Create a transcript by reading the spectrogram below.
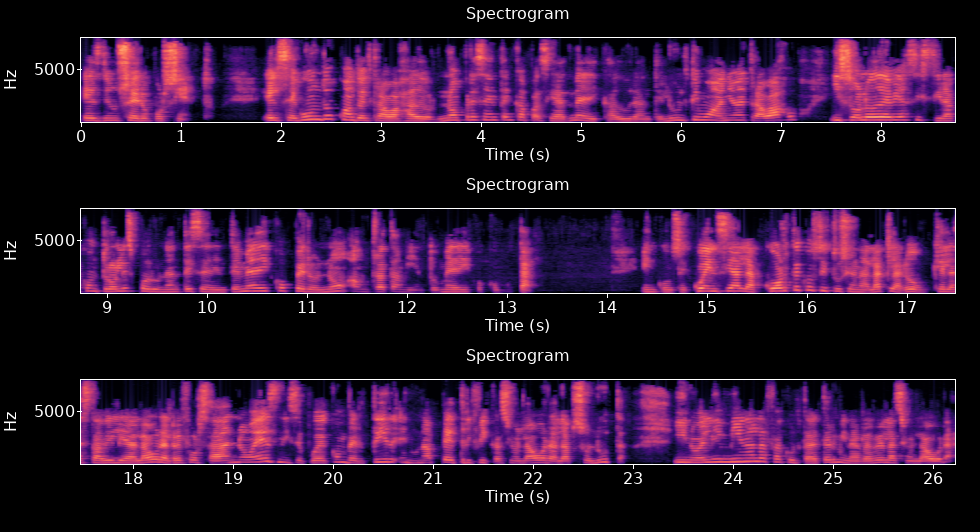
es de un 0%. El segundo, cuando el trabajador no presenta incapacidad médica durante el último año de trabajo y solo debe asistir a controles por un antecedente médico, pero no a un tratamiento médico como tal. En consecuencia, la Corte Constitucional aclaró que la estabilidad laboral reforzada no es ni se puede convertir en una petrificación laboral absoluta y no elimina la facultad de terminar la relación laboral,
